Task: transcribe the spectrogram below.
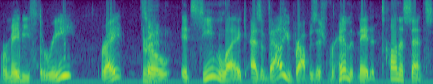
or maybe three, right? right? So it seemed like as a value proposition for him, it made a ton of sense.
